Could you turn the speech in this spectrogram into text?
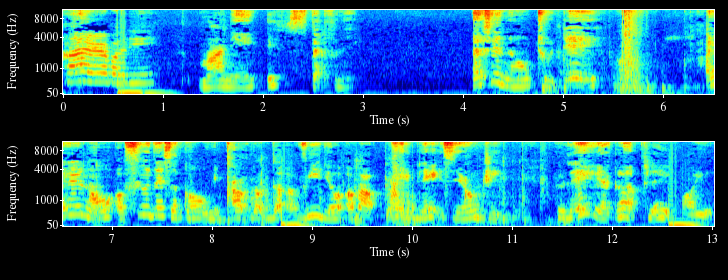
Hi everybody, my name is Stephanie. As you know, today, I you know, a few days ago we uploaded a video about Beyblade Zero G. Today we are gonna play it for you.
